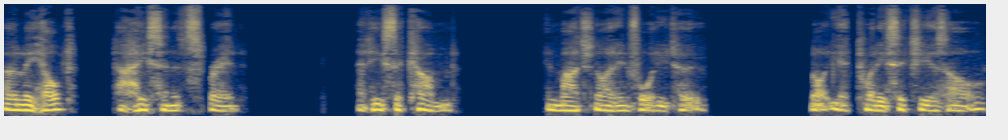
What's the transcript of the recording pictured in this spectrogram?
only helped to hasten its spread, and he succumbed in March 1942, not yet 26 years old.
